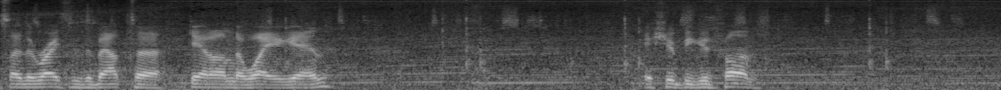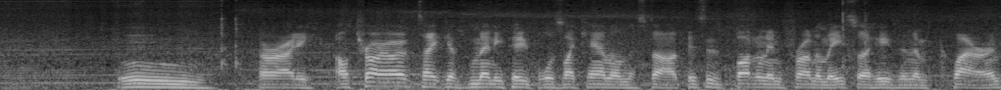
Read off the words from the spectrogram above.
So the race is about to get underway again. It should be good fun. Ooh. Alrighty. I'll try to overtake as many people as I can on the start. This is Button in front of me, so he's in a McLaren.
